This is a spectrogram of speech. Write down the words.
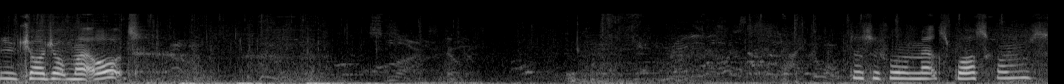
To charge up my ult. Just before the next boss comes.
